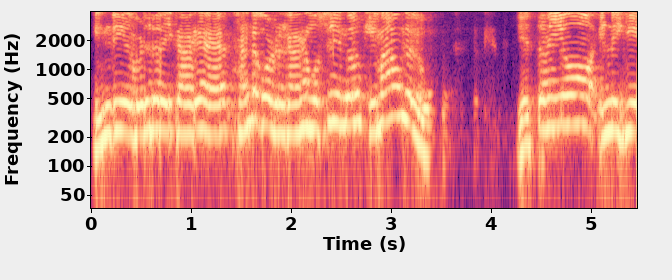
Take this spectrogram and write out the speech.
இந்திய விடுதலைக்காக சண்டை போட்டிருக்காங்க முஸ்லிம்களும் இமாம்களும். எத்தனையோ இன்னைக்கு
